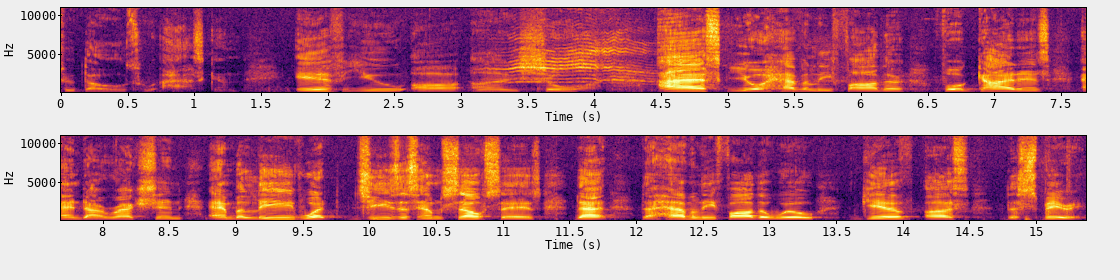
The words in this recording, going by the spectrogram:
to those who ask him? If you are unsure, Ask your Heavenly Father for guidance and direction and believe what Jesus Himself says that the Heavenly Father will give us the Spirit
